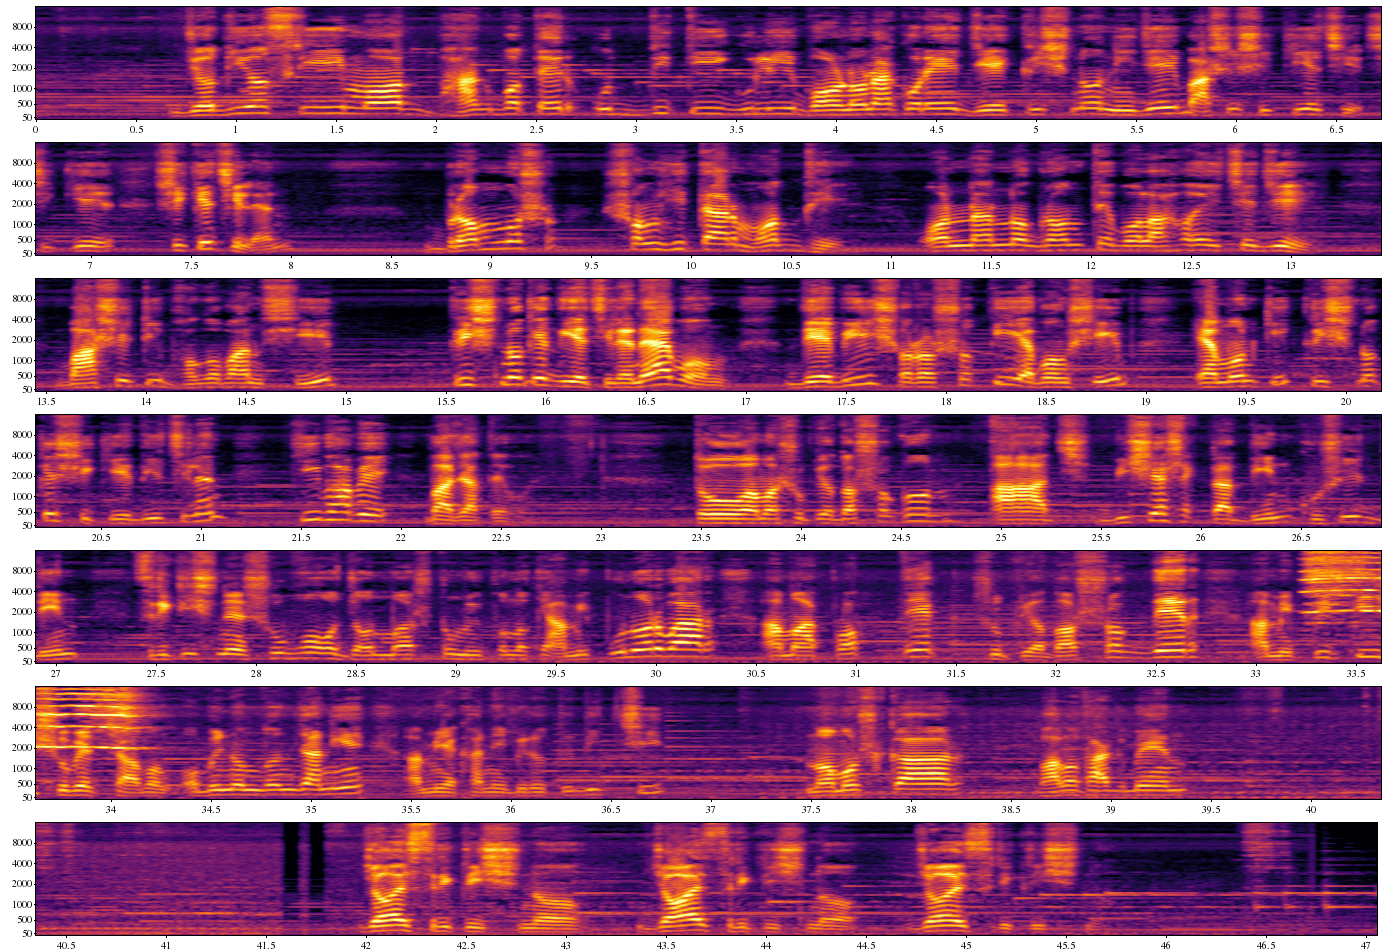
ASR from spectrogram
যদিও শ্রীমদ ভাগবতের উদ্ধৃতিগুলি বর্ণনা করে যে কৃষ্ণ নিজেই বাঁশি শিখিয়েছে, শিখিয়ে, শিখেছিলেন, ব্রহ্ম সংহিতার মধ্যে অন্যান্য গ্রন্থে বলা হয়েছে যে, বাঁশিটি ভগবান শিব কৃষ্ণকে দিয়েছিলেন এবং দেবী, সরস্বতী এবং শিব এমনকি কৃষ্ণকে শিখিয়ে দিয়েছিলেন কীভাবে বাজাতে হয়। তো আমার সুপ্রিয় দর্শকগণ, আজ বিশেষ একটা দিন, খুশির দিন। শ্রীকৃষ্ণের শুভ জন্মাষ্টমী উপলক্ষে আমি পুনর্বার আমার প্রত্যেক সুপ্রিয় দর্শকদের আমি প্রীতি, শুভেচ্ছা এবং অভিনন্দন জানিয়ে আমি এখানে বিরতি দিচ্ছি। নমস্কার, ভালো থাকবেন। জয় শ্রীকৃষ্ণ জয় শ্রীকৃষ্ণ। জয় শ্রীকৃষ্ণ।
